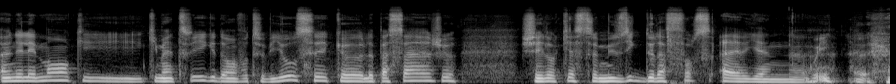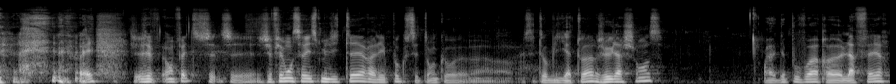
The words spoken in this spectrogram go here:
Un, élément qui, m'intrigue dans votre bio, c'est que le passage chez l'orchestre musique de la force aérienne. Oui. Euh, En fait, j'ai- fait mon service militaire à l'époque où c'était encore euh, obligatoire. J'ai eu la chance de pouvoir la faire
